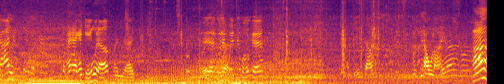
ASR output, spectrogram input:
Cái. Không hai cái chuyển mới được gì vậy? Để có đem pin cho bộ kìa. Chỉ sao? Mình cái đầu lại á, nó hả.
